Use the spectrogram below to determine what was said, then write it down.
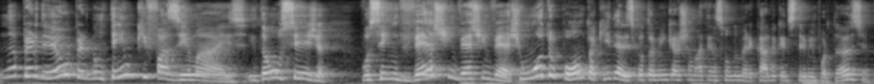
Não, perdeu, per- não tem o que fazer mais. Então, ou seja, você investe, investe, investe. Um outro ponto aqui, Delis, que eu também quero chamar a atenção do mercado, que é de extrema importância.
